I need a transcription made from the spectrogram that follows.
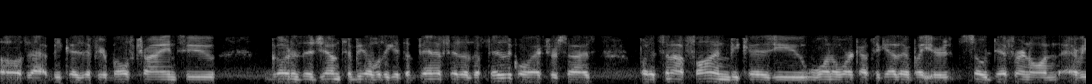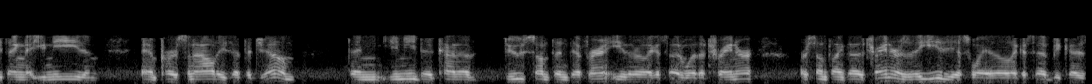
of that because if you're both trying to go to the gym to be able to get the benefit of the physical exercise but it's not fun because you want to work out together but you're so different on everything that you need and and personalities at the gym then you need to kind of do something different either like I said with a trainer or something like that. A trainer is the easiest way though, like I said, because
